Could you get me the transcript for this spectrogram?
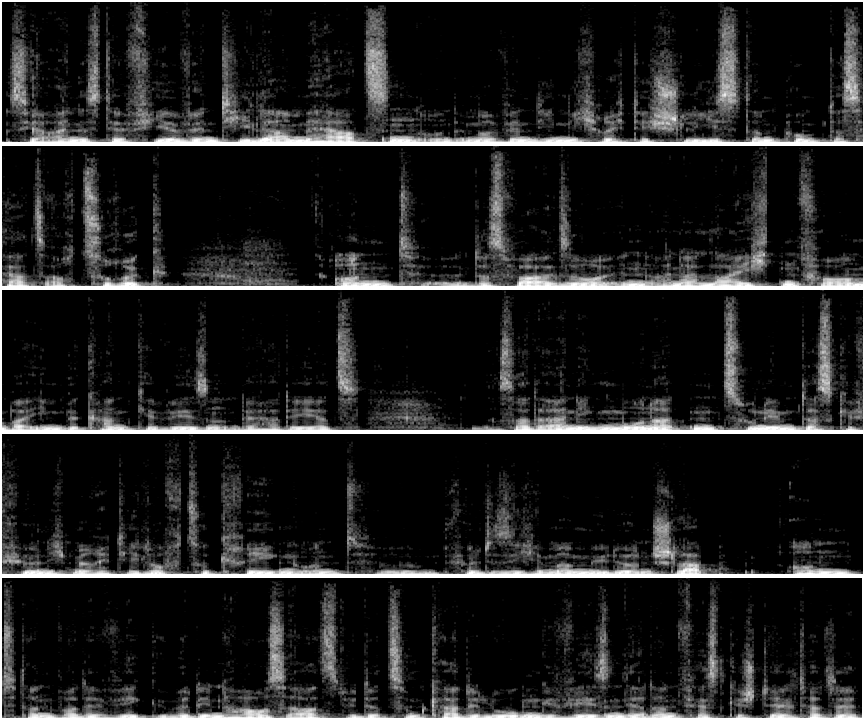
ist ja eines der vier Ventile am Herzen und immer wenn die nicht richtig schließt, dann pumpt das Herz auch zurück. Und das war also in einer leichten Form bei ihm bekannt gewesen und er hatte jetzt seit einigen Monaten zunehmend das Gefühl, nicht mehr richtig Luft zu kriegen und äh, fühlte sich immer müde und schlapp. Und dann war der Weg über den Hausarzt wieder zum Kardiologen gewesen, der dann festgestellt hatte,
